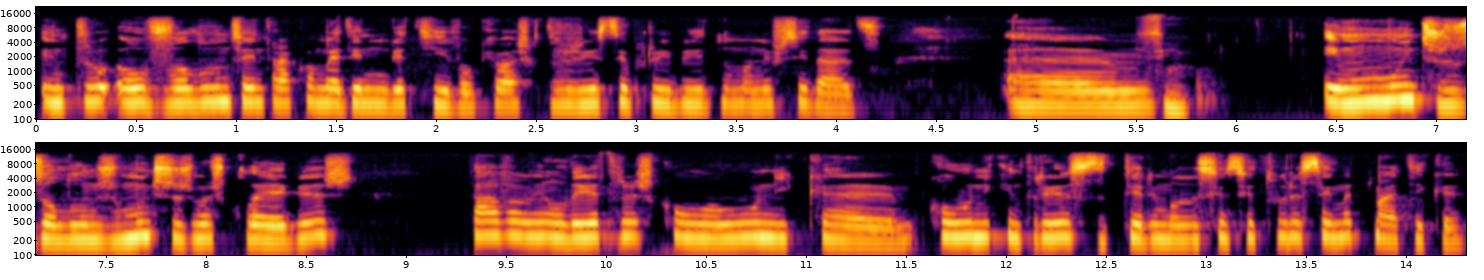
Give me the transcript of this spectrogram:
entrou- houve alunos a entrar com média negativa, o que eu acho que deveria ser proibido numa universidade. Sim, e muitos dos alunos, muitos dos meus colegas, estavam em letras com, a única, com o único interesse de terem uma licenciatura sem matemática.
